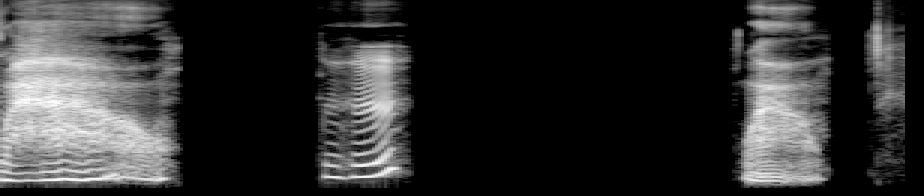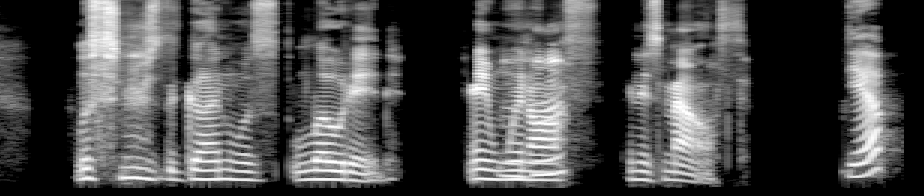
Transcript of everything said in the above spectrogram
Wow. hmm Wow. Listeners, the gun was loaded and went Mhm. off in his mouth. Yep.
